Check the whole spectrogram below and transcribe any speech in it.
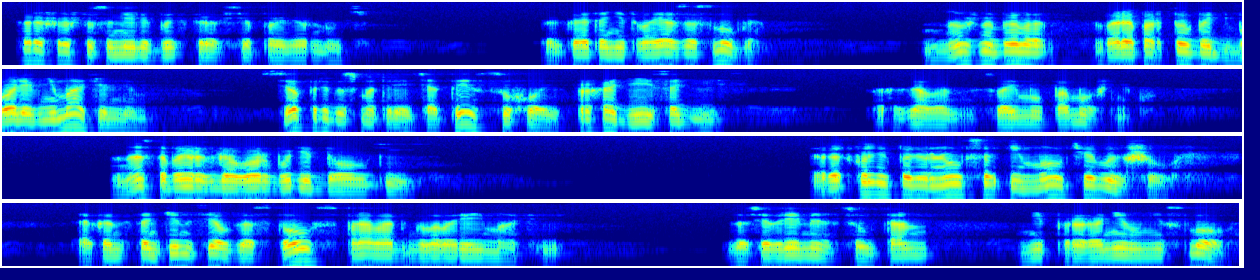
«Хорошо, что сумели быстро все провернуть. Только это не твоя заслуга. Нужно было в аэропорту быть более внимательным, все предусмотреть, а ты, Сухой, проходи и садись», — сказал он своему помощнику. «У нас с тобой разговор будет долгий». Раскольник повернулся и молча вышел, а Константин сел за стол справа от главарей мафии. За все время султан не проронил ни слова.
